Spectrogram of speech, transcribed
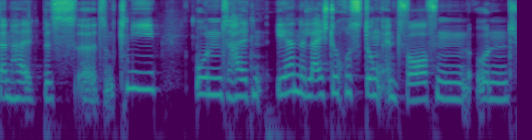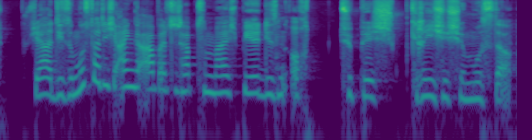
dann halt bis äh, zum Knie und halt eher eine leichte Rüstung entworfen und ja, diese Muster, die ich eingearbeitet habe zum Beispiel, die sind auch typisch griechische Muster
